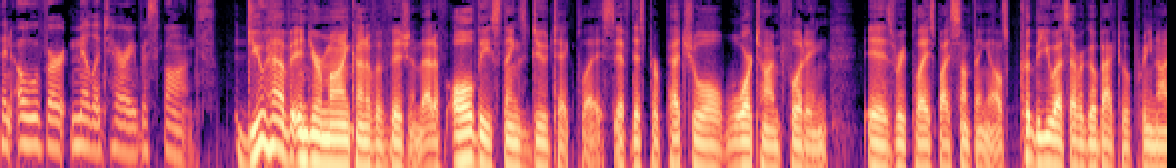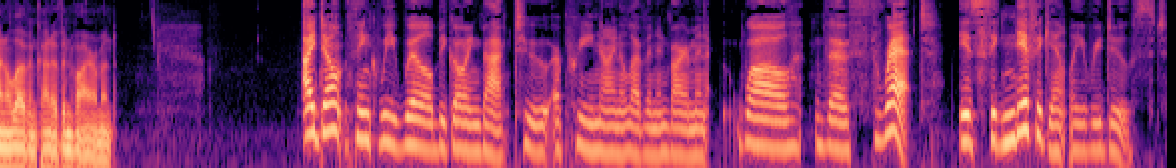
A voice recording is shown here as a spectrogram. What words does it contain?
an overt military response. Do you have in your mind kind of a vision that if all these things do take place, if this perpetual wartime footing is replaced by something else, could the U.S. ever go back to a pre 9 11 kind of environment? I don't think we will be going back to a pre 9 11 environment. While the threat is significantly reduced,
